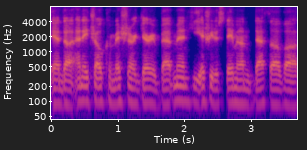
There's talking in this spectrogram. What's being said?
And uh, NHL Commissioner Gary Bettman, he issued a statement on the death of uh,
